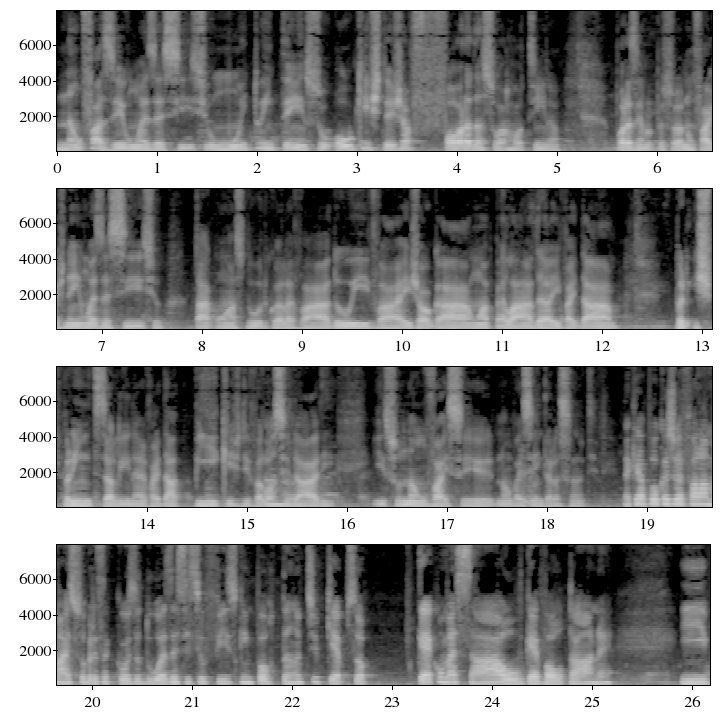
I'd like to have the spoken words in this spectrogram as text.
não fazer um exercício muito intenso ou que esteja fora da sua rotina. Por exemplo, a pessoa não faz nenhum exercício, tá com ácido úrico elevado e vai jogar uma pelada e vai dar sprints ali, né? Vai dar piques de velocidade. Uhum. Isso não vai ser, não vai ser interessante. Daqui a pouco a gente vai falar mais sobre essa coisa do exercício físico importante, porque a pessoa quer começar ou quer voltar, né? E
